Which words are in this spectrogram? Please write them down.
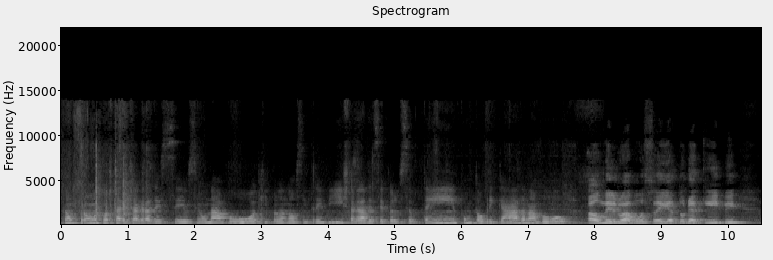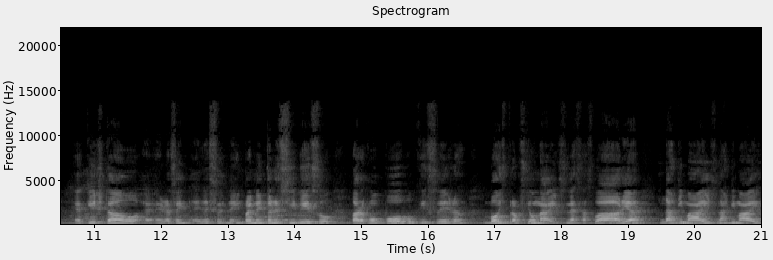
Então pronto, gostaria de agradecer o senhor Nabô aqui pela nossa entrevista, agradecer pelo seu tempo, muito obrigada Nabô. Ao mesmo a você e a toda a equipe é, que estão é, é nessa, é nessa, né, implementando esse serviço para com o povo, que sejam bons profissionais nessa sua área nas demais, nas demais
